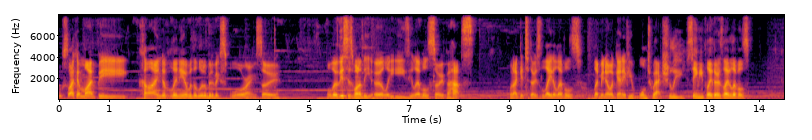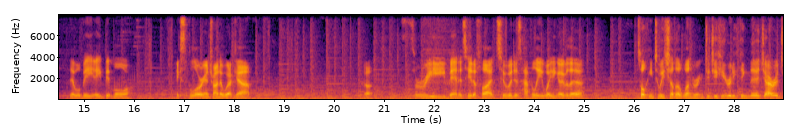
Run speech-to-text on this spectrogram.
Looks like it might be kind of linear with a little bit of exploring, so... Although this is one of the early easy levels, so perhaps when I get to those later levels, let me know again if you want to actually see me play those later levels. There will be a bit more exploring and trying to work out. Got three bandits here to fight, two are just happily waiting over there. Talking to each other, wondering, did you hear anything there, Jared?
